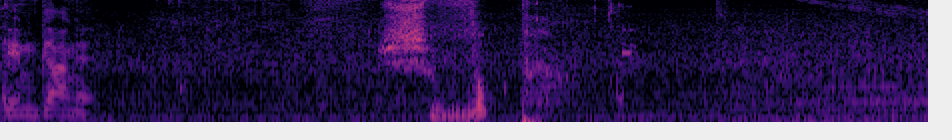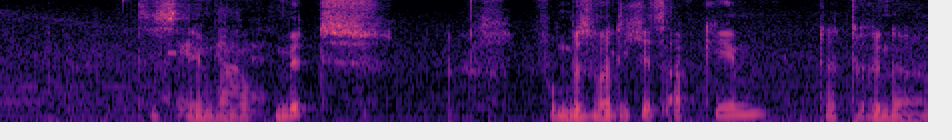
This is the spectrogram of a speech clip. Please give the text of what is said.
Im Gange. Schwupp. Das nehmen wir noch mit. Wo müssen wir dich jetzt abgeben? Da drinne.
